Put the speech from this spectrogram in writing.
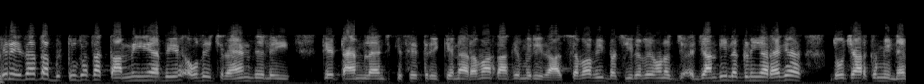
ਫਿਰ ਇਹਦਾ ਤਾਂ ਬਿੱਟੂ ਦਾ ਤਾਂ ਕੰਮ ਹੀ ਹੈ ਵੀ ਉਹਦੇ ਚ ਰਹਿਣ ਦੇ ਲਈ ਕਿ ਟਾਈਮ ਲਾਈਨ ਚ ਕਿਸੇ ਤਰੀਕੇ ਨਾਲ ਰਵਾਂ ਤਾਂ ਕਿ ਮੇਰੀ ਰਾਜ ਸਭਾ ਵੀ ਬਚੀ ਰਵੇ। ਹੁਣ ਜਾਂਦੀ ਲੱਗਣੀ ਆ ਰਹਿ ਗਿਆ 2-4 ਕੁ ਮਹੀਨੇ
